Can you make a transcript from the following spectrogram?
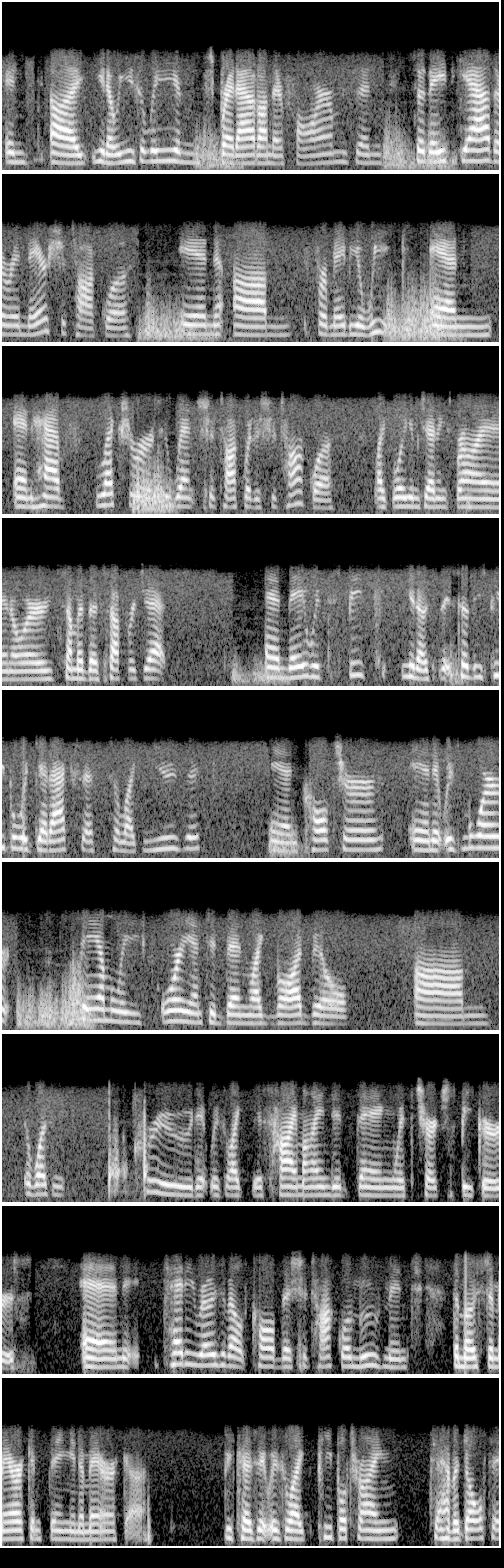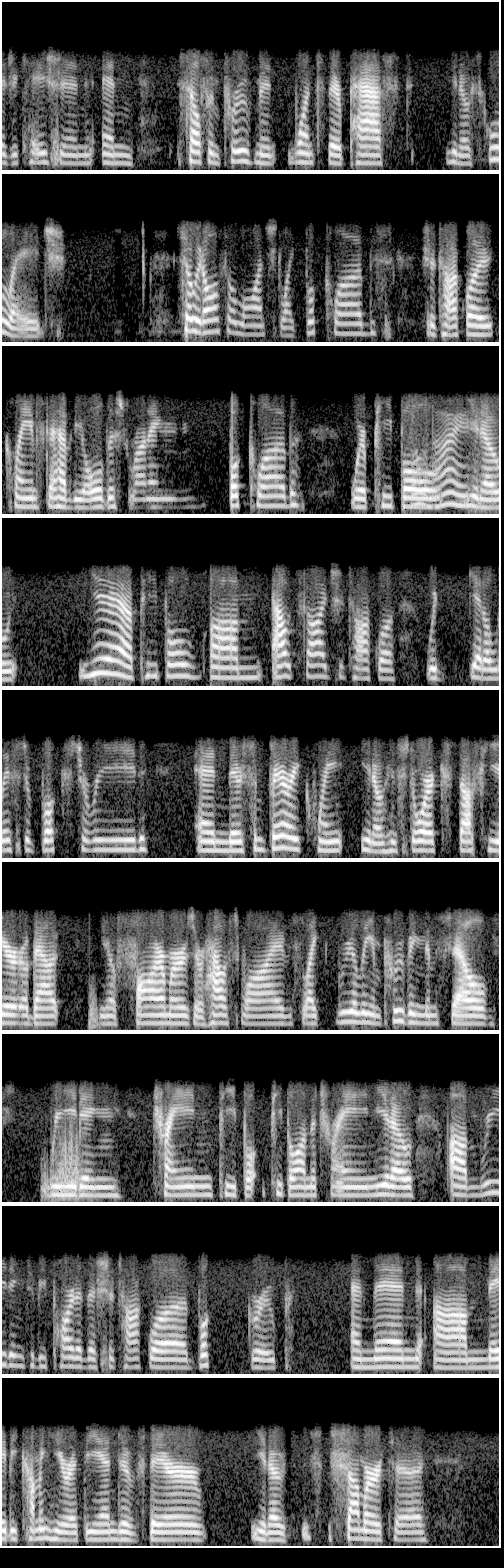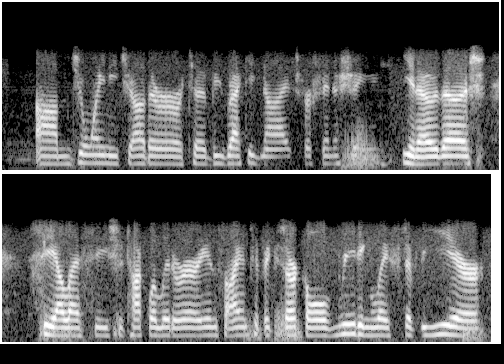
and uh you know easily and spread out on their farms. And so they'd gather in their Chautauqua in um for maybe a week and and have lecturers who went Chautauqua to Chautauqua like William Jennings Bryan or some of the suffragettes and they would speak you know so, so these people would get access to like music and culture and it was more family oriented than like vaudeville. Um it wasn't crude. It was like this high minded thing with church speakers. And teddy roosevelt called the chautauqua movement the most american thing in america because it was like people trying to have adult education and self improvement once they're past you know school age. So it also launched like book clubs. Chautauqua claims to have the oldest running book club where people Oh, nice. you know yeah people um outside chautauqua would get a list of books to read. And there's some very quaint you know historic stuff here about you know farmers or housewives like really improving themselves reading train people people on the train you know um reading to be part of the chautauqua book group and then um maybe coming here at the end of their you know summer to um join each other or to be recognized for finishing you know the CLSC Chautauqua Literary and Scientific Circle reading list of the year.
